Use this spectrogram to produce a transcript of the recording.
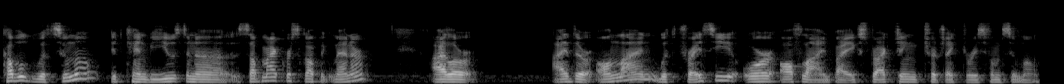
Coupled with Sumo, it can be used in a submicroscopic manner, either, either online with TraCI or offline by extracting trajectories from Sumo.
